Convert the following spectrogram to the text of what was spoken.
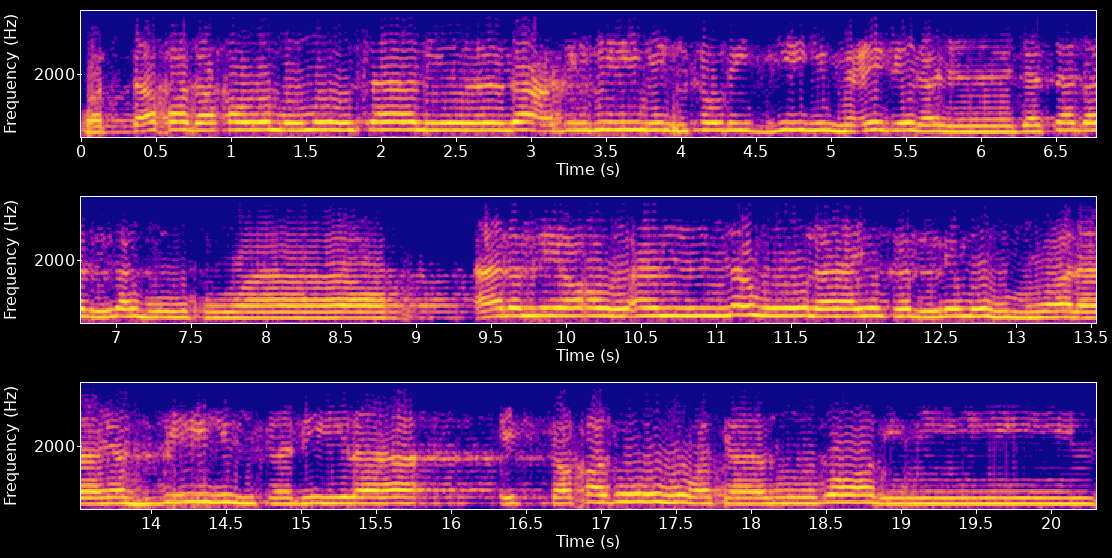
واتخذ قوم موسى من بعده من حريهم عجلا جسدا له خوار. ألم يروا أنه لا يكلمهم ولا يهديهم سبيلا؟ اتخذوه وكانوا ظالمين.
